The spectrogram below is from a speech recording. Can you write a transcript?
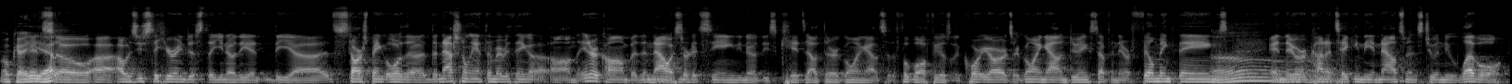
Okay, And yep. so uh, I was used to hearing just the you know the the uh, Star Spangled or the the national anthem, everything uh, on the intercom. But then now I Mm-hmm. started seeing you know these kids out there going out to the football fields or the courtyards or going out and doing stuff, and they were filming things, and they were kind of taking the announcements to a new level.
